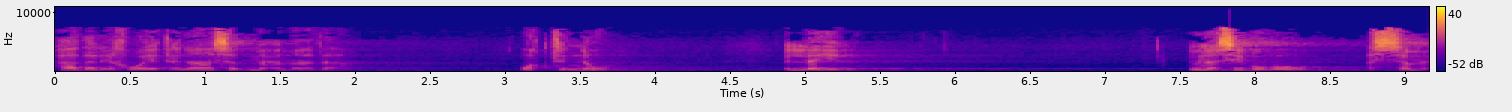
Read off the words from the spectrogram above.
هذا الإخوة يتناسب مع ماذا؟ وقت النوم. الليل يناسبه السمع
